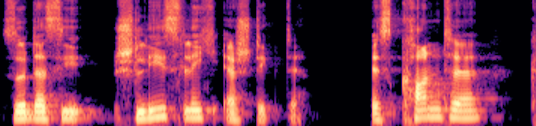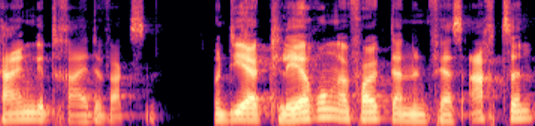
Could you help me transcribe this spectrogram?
so dass sie schließlich erstickte. Es konnte kein Getreide wachsen. Und die Erklärung erfolgt dann in Vers 18.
